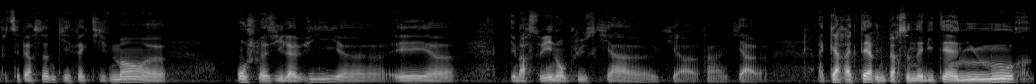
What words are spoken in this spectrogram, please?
toutes ces personnes qui effectivement euh, ont choisi la vie euh, et, et, Marceline en plus qui a, qui a, enfin, qui a un caractère, une personnalité, un humour.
